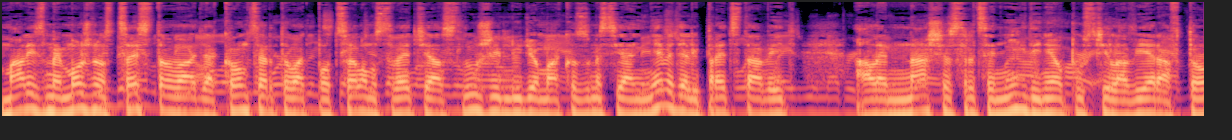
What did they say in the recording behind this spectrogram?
Mali sme možnosť cestovať a koncertovať po celom svete a slúžiť ľuďom, ako sme si ani nevedeli predstaviť, ale naše srdce nikdy neopustila viera v to,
